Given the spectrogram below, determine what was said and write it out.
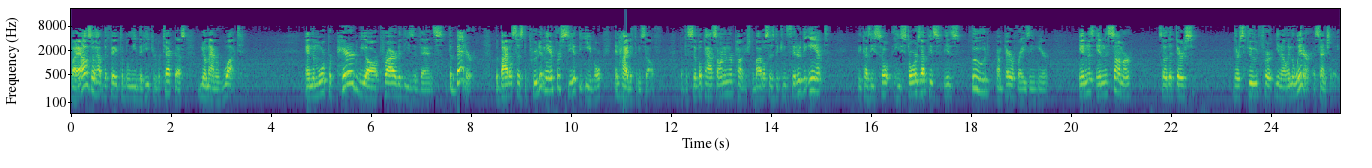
But I also have the faith to believe that He can protect us no matter what. And the more prepared we are prior to these events, the better. The Bible says, The prudent man foreseeth the evil and hideth himself. But the simple pass on and are punished. The Bible says to consider the ant because he, so, he stores up his, his food, I'm paraphrasing here, in the, in the summer so that there's, there's food for, you know, in the winter, essentially.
